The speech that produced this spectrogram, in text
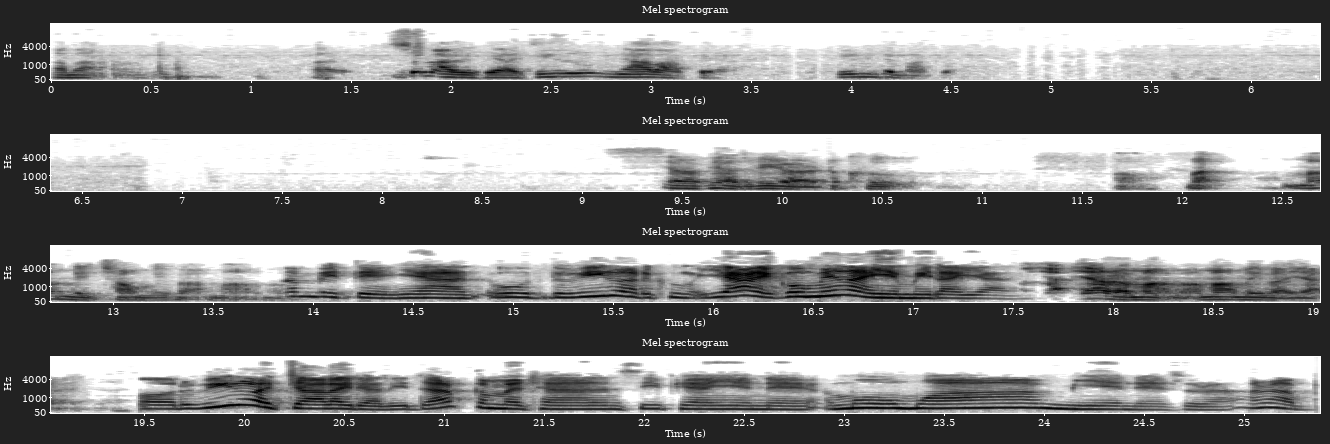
မှန်ပါဟုတ်ရှိပါပြီခင်ဗျာကျေးဇူးများပါခင်ဗျာကျေးဇူးတင်ပါတယ်ဆရာတော်ဖျက်တပည့်တော်တခုဟောမမမေ6မေးပါမမမေတင်ညာဟိုတပည့်တော်တခုရတယ်ကိုမင်းလိုက်ရင်မေးလိုက်ရတယ်ရရမမမေးပါရတယ် ဟောတပည့်တော်ကြားလိုက်တာလေဓာတ်ကမ္မထန်စီဖြန်းရင်နဲ့အမုံမွားမြင်တယ်ဆိုတာအဲ့ဒါဘ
